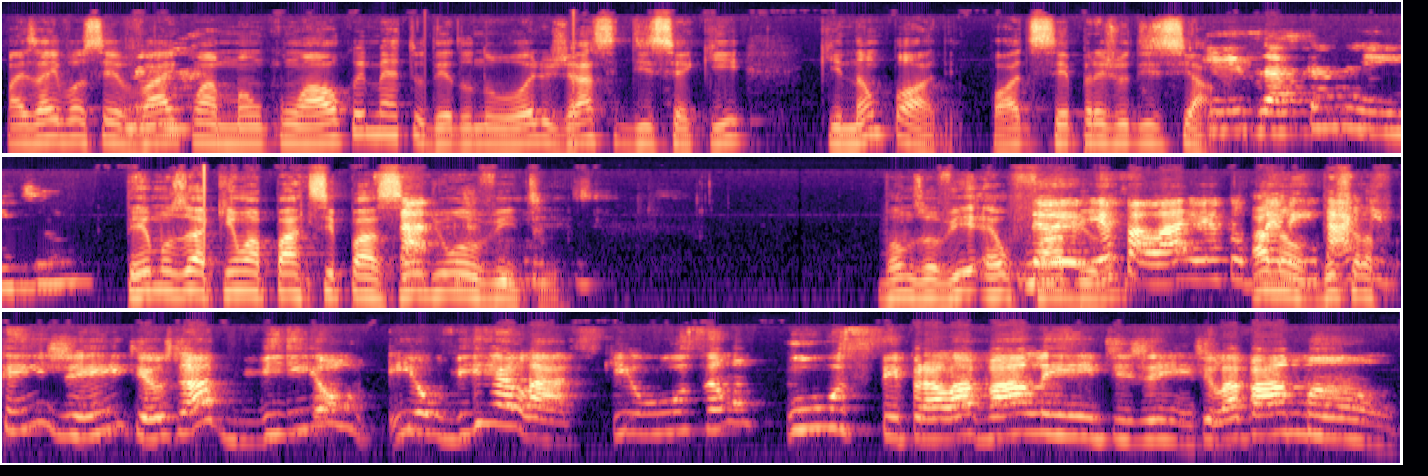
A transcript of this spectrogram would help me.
mas aí você vai com a mão com álcool e mete o dedo no olho, já se disse aqui que não pode, pode ser prejudicial. Exatamente. Temos aqui uma participação tá. de um ouvinte. Vamos ouvir? É o Fábio. Não, eu ia né? falar, eu ia complementar ah, não, que ela... tem gente, eu já vi e ouvi relatos que usam cuspe para lavar a lente, gente, lavar a mão.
